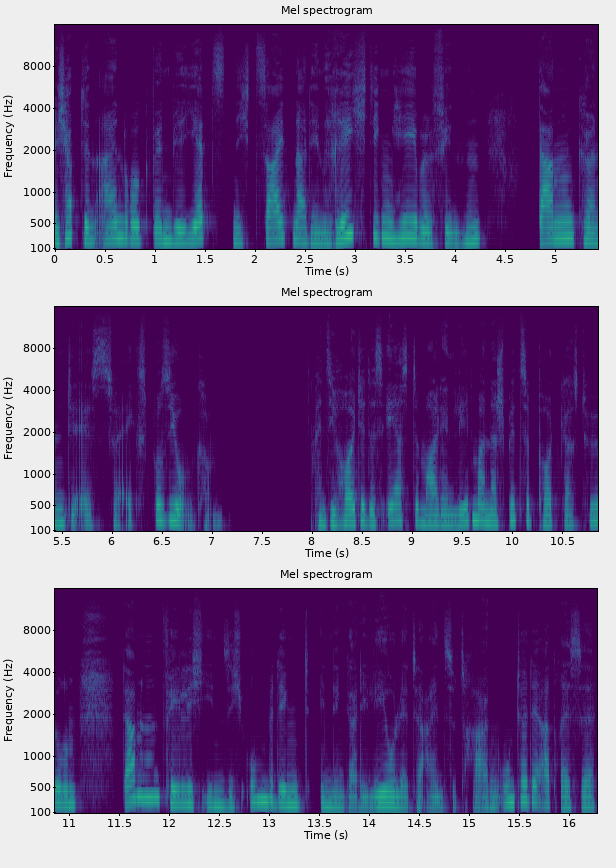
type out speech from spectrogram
Ich habe den Eindruck, wenn wir jetzt nicht zeitnah den richtigen Hebel finden, dann könnte es zur Explosion kommen. Wenn Sie heute das erste Mal den Leben an der Spitze Podcast hören, dann empfehle ich Ihnen, sich unbedingt in den Galileo Letter einzutragen unter der Adresse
